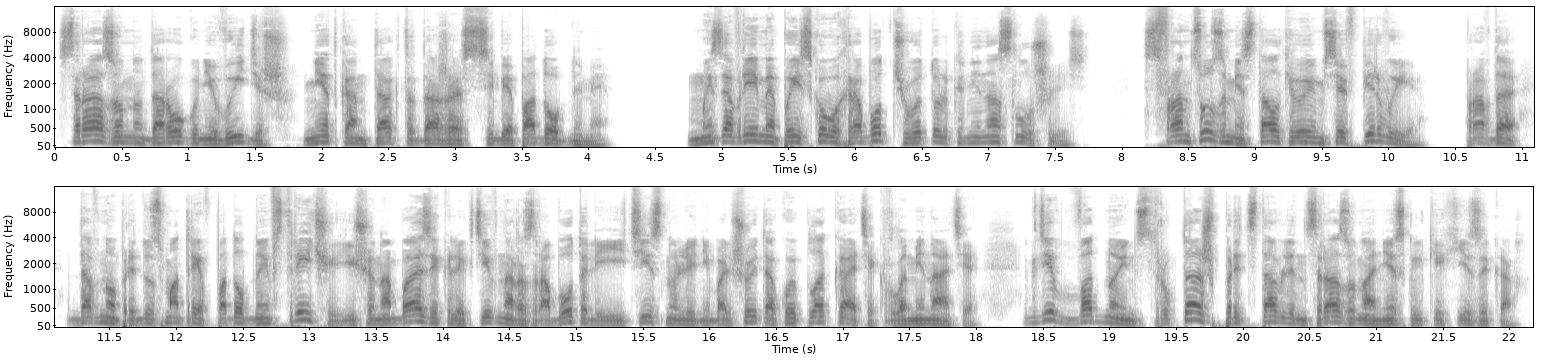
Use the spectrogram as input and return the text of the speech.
Сразу на дорогу не выйдешь, нет контакта даже с себе подобными. Мы за время поисковых работ чего только не наслушались. С французами сталкиваемся впервые. Правда, давно предусмотрев подобные встречи, еще на базе коллективно разработали и тиснули небольшой такой плакатик в ламинате, где в одной инструктаж представлен сразу на нескольких языках.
